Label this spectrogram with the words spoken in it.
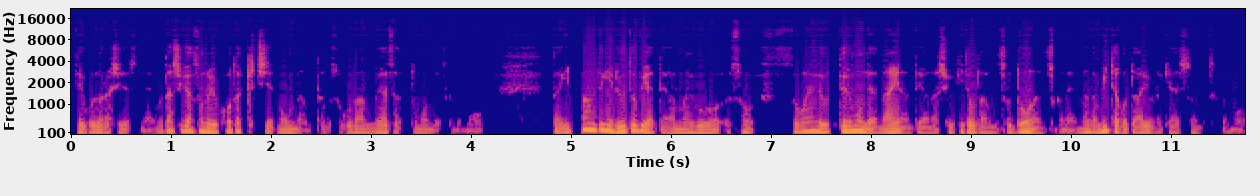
っていうことらしいですね。私がその横田基地で飲んだの多分そこのやつだと思うんですけども、一般的にルートビアってあんまりこう、そ、その辺で売ってるもんではないなんていう話を聞いたことあるんですけど、どうなんですかねなんか見たことあるような気がするんですけども。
